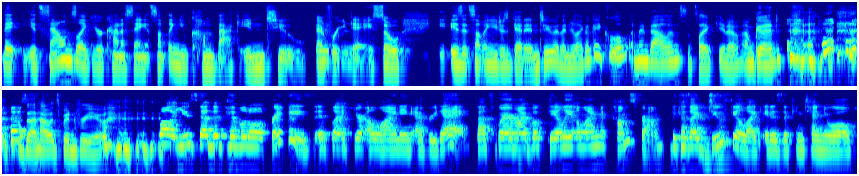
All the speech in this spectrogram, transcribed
that it sounds like you're kind of saying it's something you come back into every mm-hmm. day? So, is it something you just get into and then you're like, okay, cool, I'm in balance? It's like, you know, I'm good. is that how it's been for you? well, you said the pivotal phrase. It's like you're aligning every day. That's where my book Daily Alignment comes from because I do mm-hmm. feel like it is a continual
